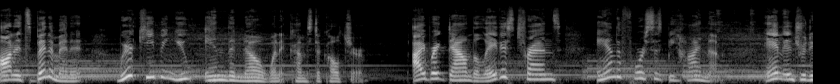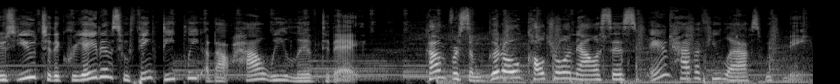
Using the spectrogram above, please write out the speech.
On It's Been a Minute, we're keeping you in the know when it comes to culture. I break down the latest trends and the forces behind them and introduce you to the creatives who think deeply about how we live today. Come for some good old cultural analysis and have a few laughs with me.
